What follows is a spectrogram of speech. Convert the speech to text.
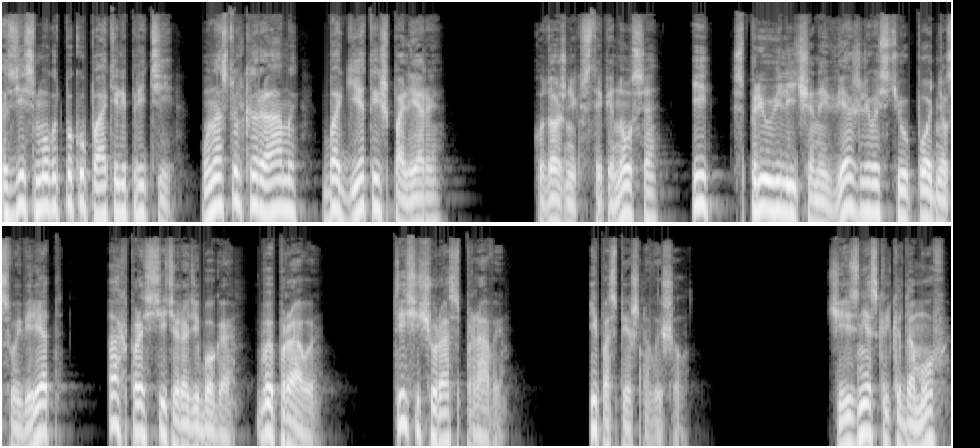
«Здесь могут покупатели прийти. У нас только рамы, багеты и шпалеры». Художник встрепенулся и с преувеличенной вежливостью поднял свой берет. «Ах, простите, ради бога, вы правы. Тысячу раз правы» и поспешно вышел. Через несколько домов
